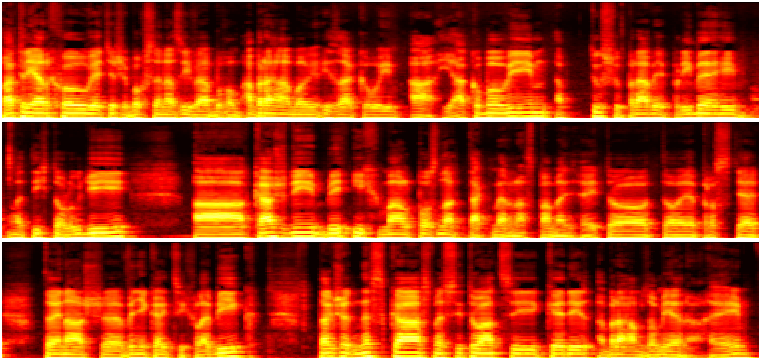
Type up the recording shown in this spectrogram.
patriarchov, viete, že Boh sa nazýva Bohom Abrahámovým, Izákovým a Jakobovým a tu sú práve príbehy týchto ľudí a každý by ich mal poznať takmer na spameť. Hej, to, to je proste, to je náš vynikajúci chlebík. Takže dneska sme v situácii, kedy Abraham zomiera. Hej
